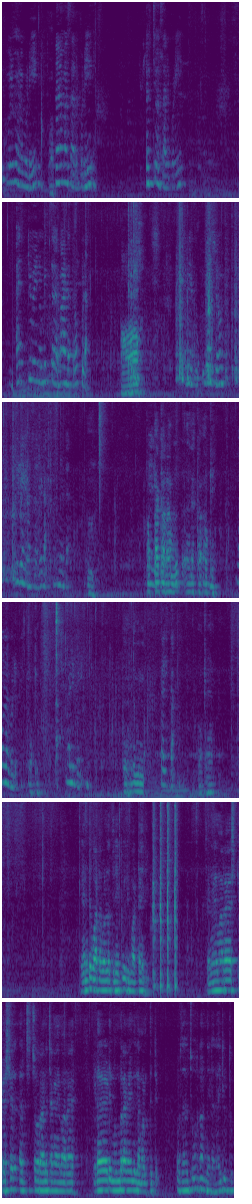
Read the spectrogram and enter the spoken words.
കുരുമുളക് പൊടി മസാല മസാലപ്പൊടി ഇറച്ചി മസാലപ്പൊടി മിക്സ് ഉപ്പിടാം ലേശം ബിരിയാണി മസാല ഇടാം. എന്നിട്ട് പട്ട കറാമ്പ് അതൊക്കെ ഓക്കെ. മുളക് പൊടി ഓക്കെ. മല്ലിപ്പൊടി. കഴിക്കാം ഓക്കെ. രണ്ട് വട്ടവെള്ളത്തിലേക്ക് ഒരു വട്ട അരി. ചങ്ങായിമാരെ സ്പെഷ്യൽ ഇറച്ചി ചോറാണ് ചങ്ങായിമാരെ. ഇടവേടി മുമ്പറ കഴിയുന്നില്ല മണത്തിട്ട്. ഒരു ചോറ് കാണുന്നില്ല അരി കിട്ടും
